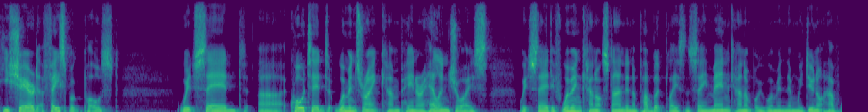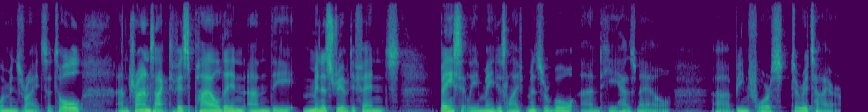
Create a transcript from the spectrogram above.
he shared a Facebook post which said, uh, quoted women's right campaigner Helen Joyce, which said, if women cannot stand in a public place and say men cannot be women, then we do not have women's rights at all. And trans activists piled in, and the Ministry of Defense basically made his life miserable, and he has now uh, been forced to retire.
